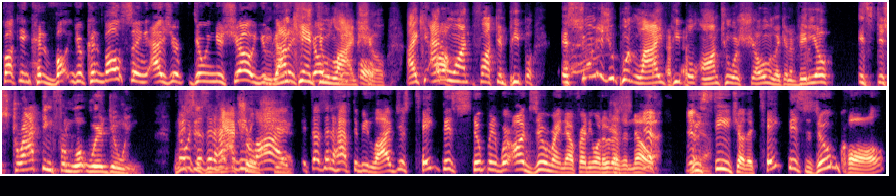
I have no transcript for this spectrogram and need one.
fucking convul. You're convulsing as you're doing your show. You got to can't do live people. show. I can't. I don't Oh. want fucking people. As soon as you put live people onto a show, like in a video, it's distracting from what we're doing. No, This it doesn't have to be live. shit. It doesn't have to be live. Just take this stupid. We're on Zoom right now. For anyone who Yes. doesn't know, yeah, yeah. we see each other. Take this Zoom call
